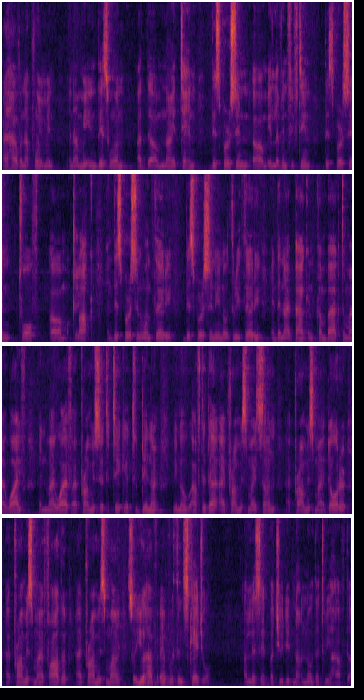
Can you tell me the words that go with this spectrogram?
I have an appointment and I'm meeting this one at um, 9 10, this person um, 11 15, this person 12 um, o'clock, and this person 1.30, this person, you know, 3.30, and then I pack and come back to my wife, and my wife, I promise her to take her to dinner. You know, after that, I promise my son, I promise my daughter, I promise my father, I promise my... So you have everything scheduled. Allah said, but you did not know that we have the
